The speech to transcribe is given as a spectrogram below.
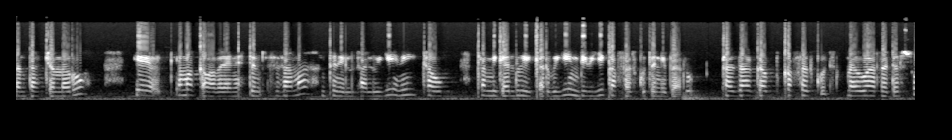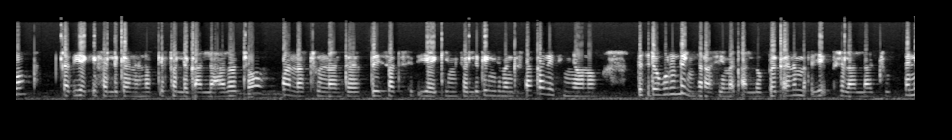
መምታት ጀመሩ። የማቀባበል አይነት ድምጽ ስሰማ እንትን ይሉታል ብዬ እኔ ተው ከሚገሉ ይቅር ብዬ እምቢ ብዬ ከፈትኩት። እኔ በሩ ከዛ ከፈትኩት መወረደ። እሱም ለጥያቄ ፈልገን ነው ይፈልጋለህ አላቸው። ማናችሁ እናንተ በዚህ ጥያቄ የሚፈልገኝ የመንግስት አካል የትኛው ነው? ብትደውሉልኝ ራሴ እመጣለሁ። በቀንም መጠየቅ ትችላላችሁ። እኔ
